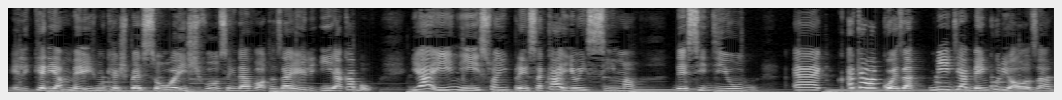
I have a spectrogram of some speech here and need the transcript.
Ele queria mesmo que as pessoas fossem devotas a ele e acabou. E aí, nisso, a imprensa caiu em cima, decidiu. É aquela coisa, mídia bem curiosa.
